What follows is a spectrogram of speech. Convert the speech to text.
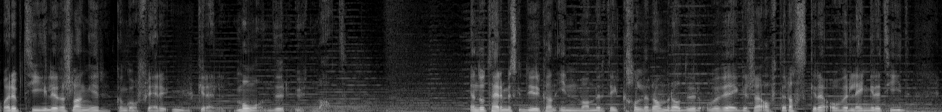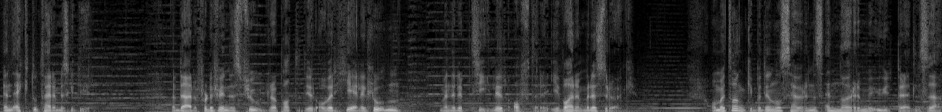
Og reptiler og slanger kan gå flere uker eller måneder uten mat. Endotermiske dyr kan innvandre til kaldere områder og beveger seg ofte raskere over lengre tid enn ektotermiske dyr. Det er derfor det finnes fugler og pattedyr over hele kloden, men reptiler oftere i varmere strøk. Og med tanke på dinosaurenes enorme utbredelse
